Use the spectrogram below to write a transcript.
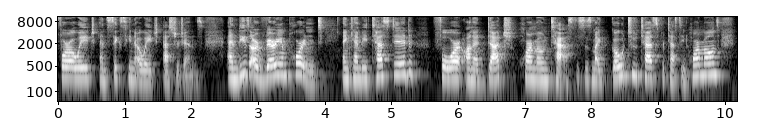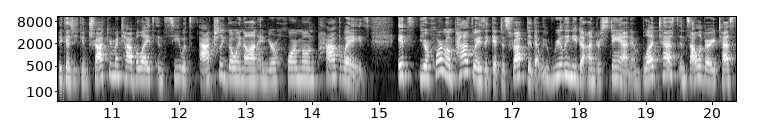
4OH, and 16OH estrogens. And these are very important and can be tested for on a Dutch hormone test. This is my go to test for testing hormones because you can track your metabolites and see what's actually going on in your hormone pathways. It's your hormone pathways that get disrupted that we really need to understand, and blood tests and salivary tests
